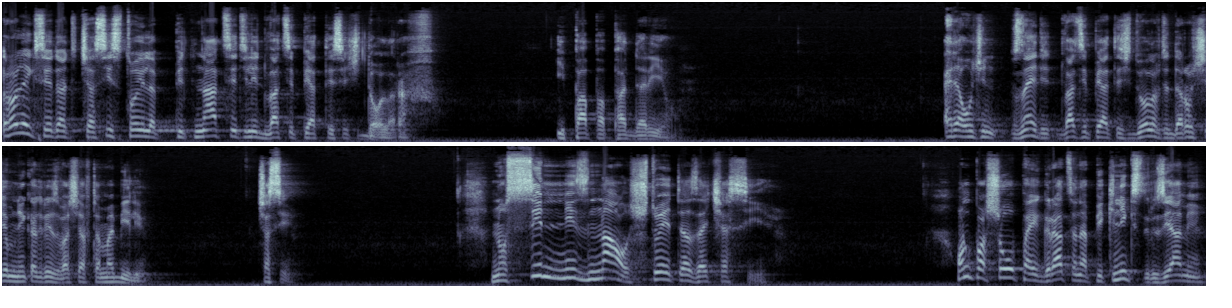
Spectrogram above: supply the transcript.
Rolex этот часы стоили 15 или 25 тысяч долларов. И папа подарил. Это очень, знаете, 25 тысяч долларов это дороже, чем некоторые из ваших автомобилей. Часы. Но сын не знал, что это за часы. Он пошел поиграться на пикник с друзьями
